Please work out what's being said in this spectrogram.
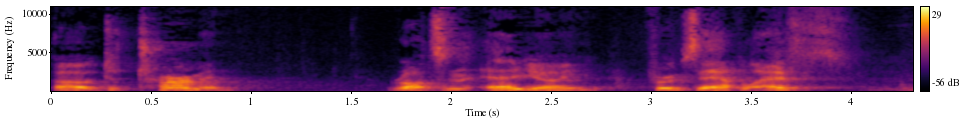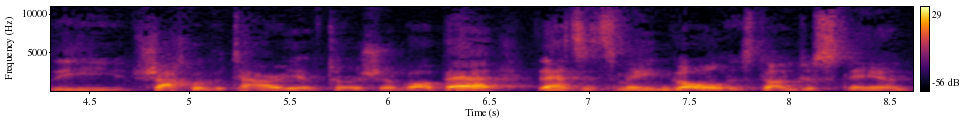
uh, determine Ratzon Elyon, for example, as the Shachla of Torah Shebaal Peh, that's its main goal, is to understand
